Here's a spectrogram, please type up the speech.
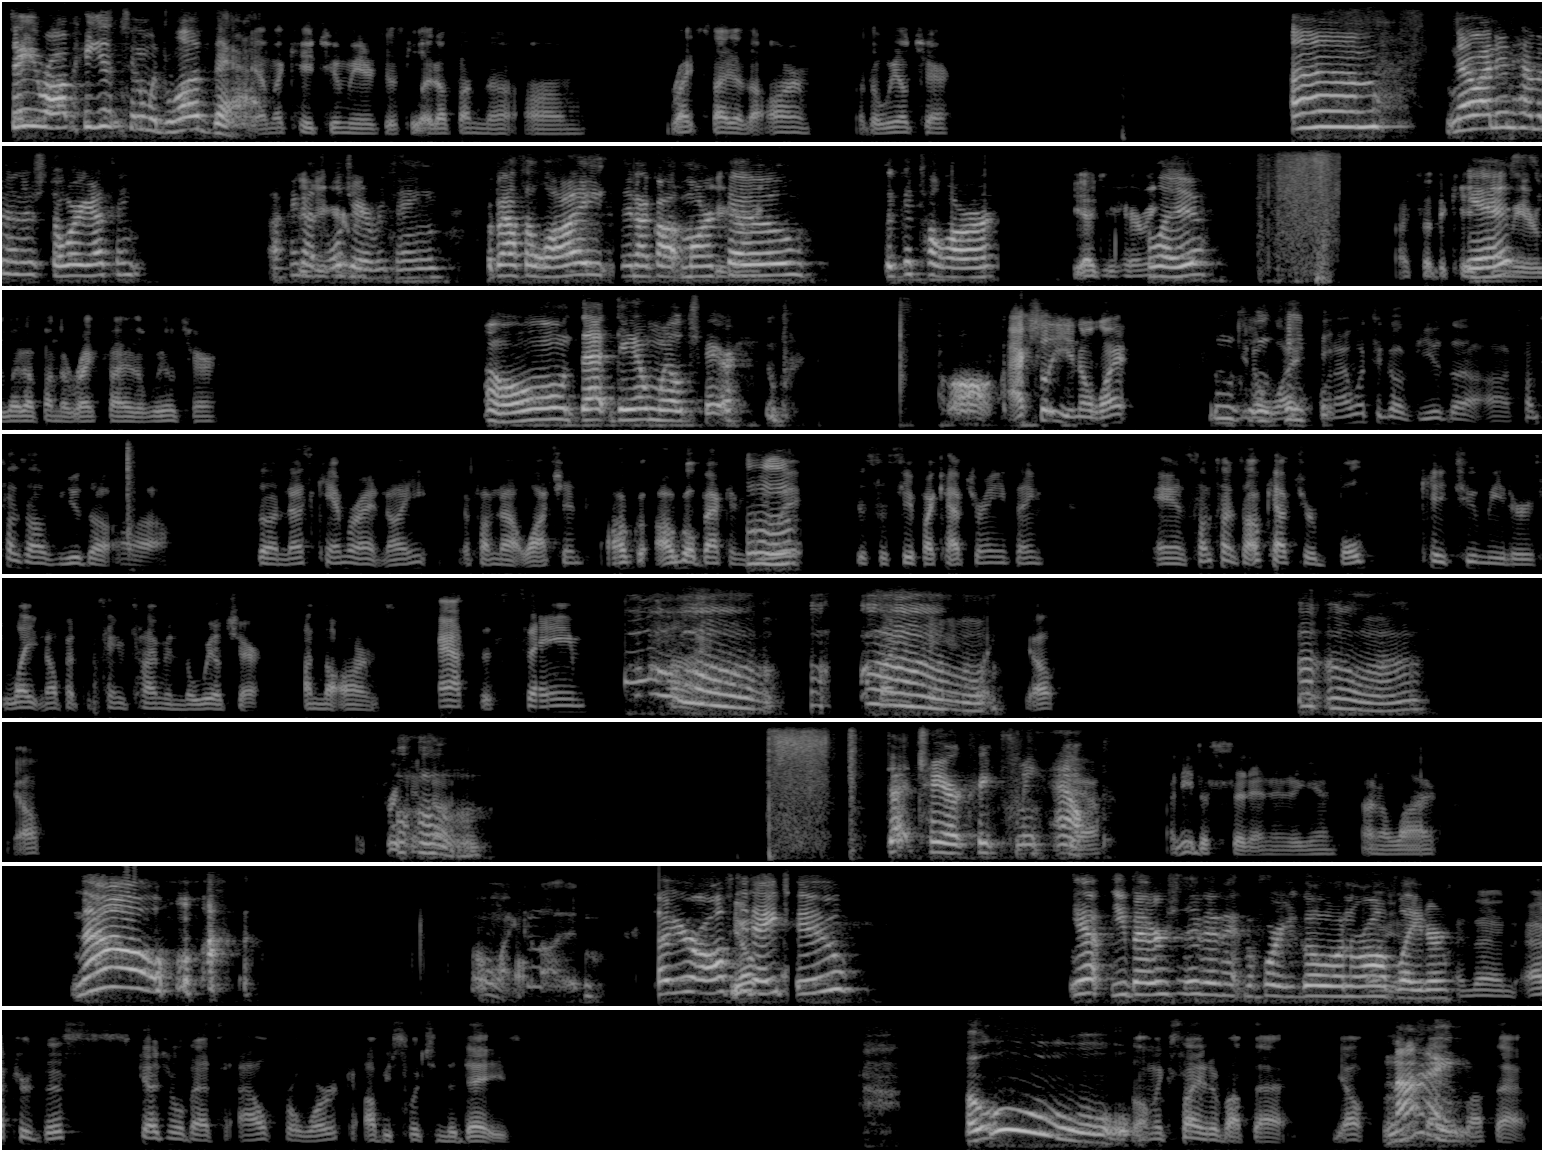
See, Rob Hanson would love that. Yeah, my K2 meter just lit up on the um right side of the arm of the wheelchair. Um, no, I didn't have another story. I think, I think Did I you told you me? everything about the light. Then I got Did you hear me? Marco, the guitar, Yeah, did you hear me? blue. I said the K2 Yes. meter lit up on the right side of the wheelchair. Oh, that damn wheelchair. Oh, Actually, you know what? you know what? When. I went to go view the, uh, sometimes I'll view the uh, the Nest camera at night if I'm not watching. I'll go I'll go back and view Mhm. it just to see if I capture anything. And sometimes I'll capture both K2 meters lighting up at the same time in the wheelchair on the arms at the same Mm, simultaneously. mm, Yep, mm, yep. It's freaking nuts. mm. That chair creeps me out. Yeah. I need to sit in it again on a live. No. oh my god. So you're off Yep. today too? Yep, you better sit in it before you go on Rob oh, yeah. later. And then after this schedule that's out for work, I'll be switching to days. Oh. So Oh, I'm excited about that. Yep. I'm excited nice. about that.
